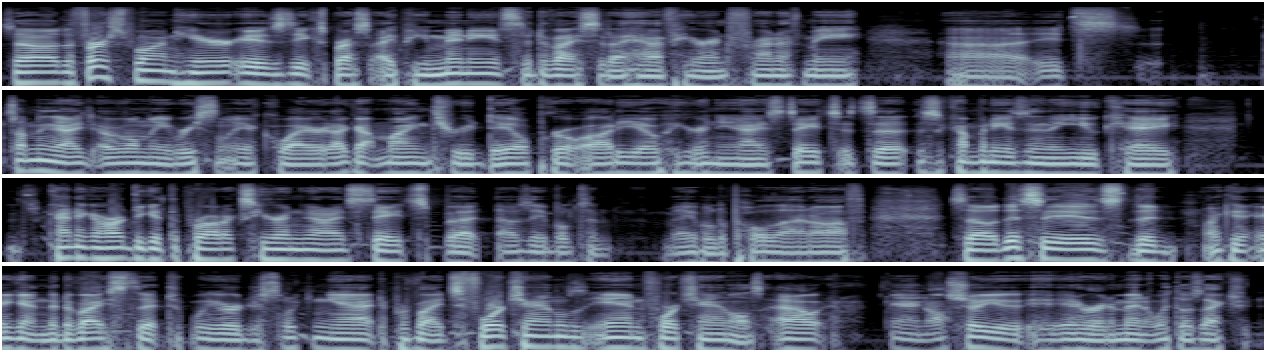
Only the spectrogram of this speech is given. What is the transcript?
So the first one here is the Express IP Mini. It's the device that I have here in front of me. Uh, it's something I've only recently acquired. I got mine through Dale Pro Audio here in the United States. It's a, it's a company is in the UK. It's kind of hard to get the products here in the United States, but I was able to able to pull that off. So this is the again the device that we were just looking at. It provides four channels in, four channels out, and I'll show you here in a minute what those actually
